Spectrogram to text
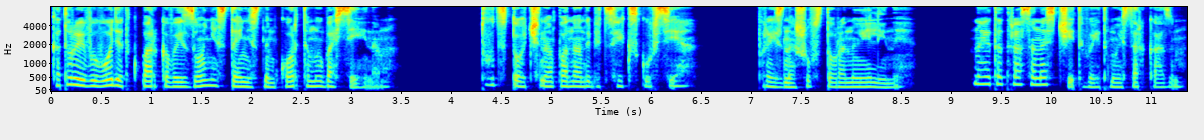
которые выводят к парковой зоне с теннисным кортом и бассейном. «Тут точно понадобится экскурсия», — произношу в сторону Элины. На этот раз она считывает мой сарказм.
